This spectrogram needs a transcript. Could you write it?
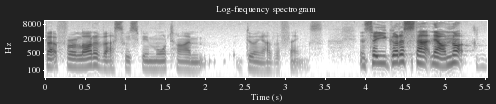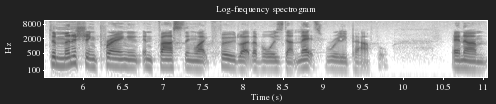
But for a lot of us, we spend more time doing other things. And so you've got to start now. I'm not diminishing praying and fasting like food, like they've always done. That's really powerful. And um,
